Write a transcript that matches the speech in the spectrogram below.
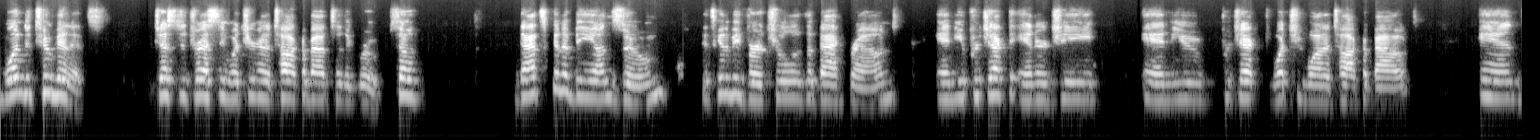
one to two minutes, just addressing what you're going to talk about to the group. So that's going to be on Zoom. It's going to be virtual in the background and you project energy and you project what you want to talk about and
